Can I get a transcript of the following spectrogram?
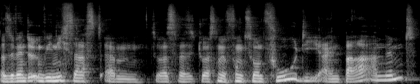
Also wenn du irgendwie nicht sagst, ähm, du, hast, ich, du hast eine Funktion foo, die ein bar annimmt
